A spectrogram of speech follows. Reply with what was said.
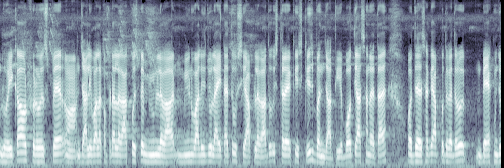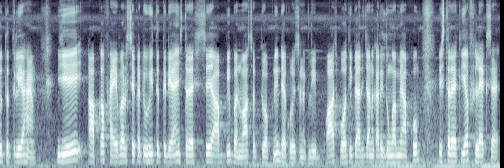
लोहे का और फिर उस पर जाली वाला कपड़ा लगा कर उस पर म्यून लगा, म्यून वाली जो लाइट आती है उसे आप लगा दो। इस तरह की स्टेज बन जाती है। बहुत ही आसान रहता है। और जैसा कि आपको दिखा दे रहा बैक में जो तितलियाँ हैं, ये आपका फाइबर से कटी हुई तितलियाँ हैं। इस तरह से आप भी बनवा सकते हो अपनी डेकोरेशन के लिए। आज बहुत ही प्यारी जानकारी दूँगा मैं आपको। इस तरह की यह फ्लैक्स है।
